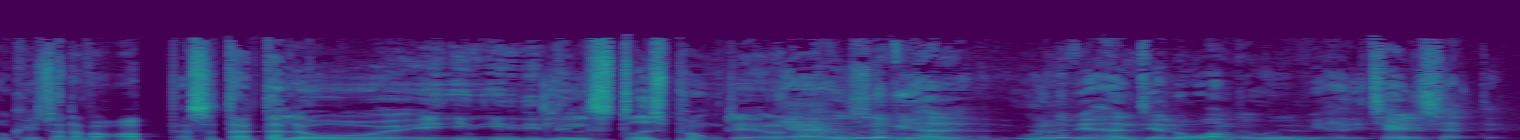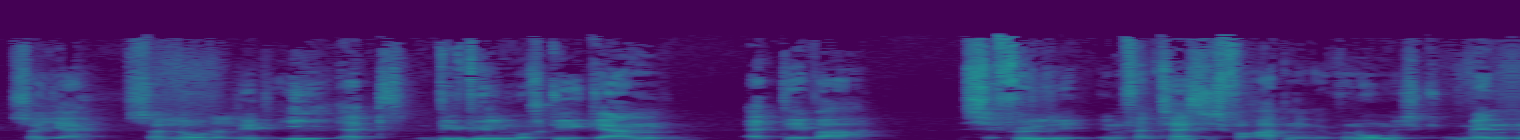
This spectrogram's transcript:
Okay, så der var op, altså der, der lå en, en, en lille stridspunkt der? Eller ja, noget, uden, at vi havde, uden at vi havde en dialog om det, uden at vi havde i talesat det, så ja, så lå der lidt i, at vi ville måske gerne, at det var selvfølgelig en fantastisk forretning økonomisk, men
